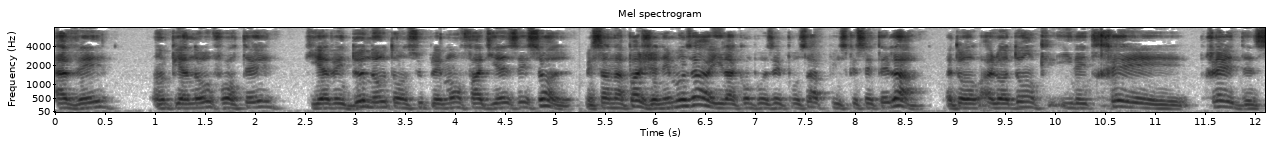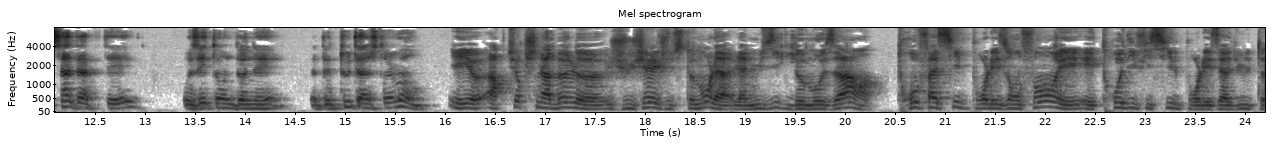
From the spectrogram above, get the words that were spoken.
avait un piano forte qui avait deux notes en supplément, Fa dièse et Sol. Mais ça n'a pas gêné Mozart, il a composé pour ça puisque c'était là. Alors, donc, il est très prêt de s'adapter aux états donnés de tout instrument. Et euh, Arthur Schnabel euh, jugeait justement la, musique de Mozart trop facile pour les enfants et, trop difficile pour les adultes.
